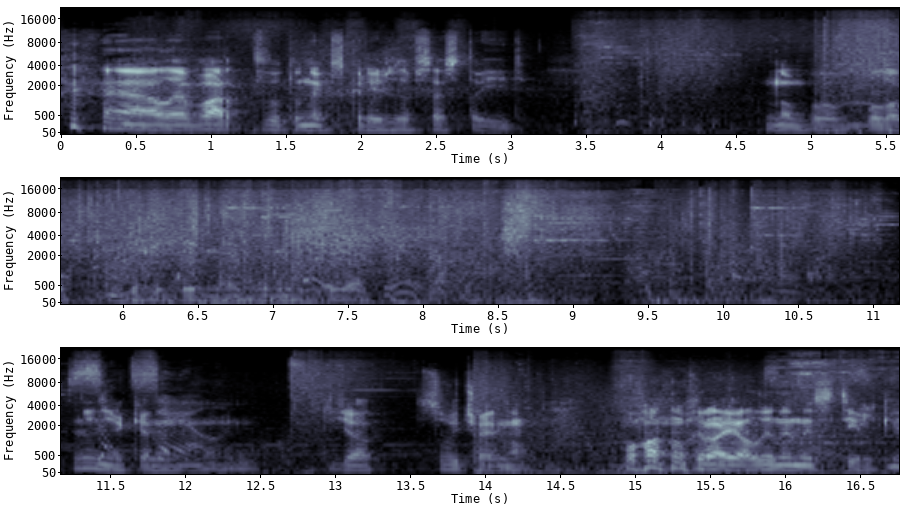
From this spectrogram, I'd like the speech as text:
Але варт тут у них, скоріш за все, стоїть. Ну, бо було б дуже дивно, якби не стояв. Ні, ні, Кеннон. ну, Я, звичайно, погано граю, але не настільки.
